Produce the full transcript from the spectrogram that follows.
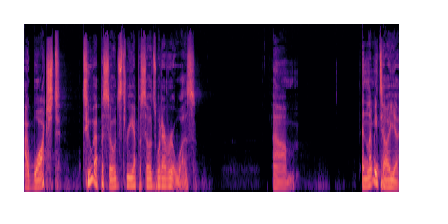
I watched two episodes, three episodes, whatever it was. Um, and let me tell you,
